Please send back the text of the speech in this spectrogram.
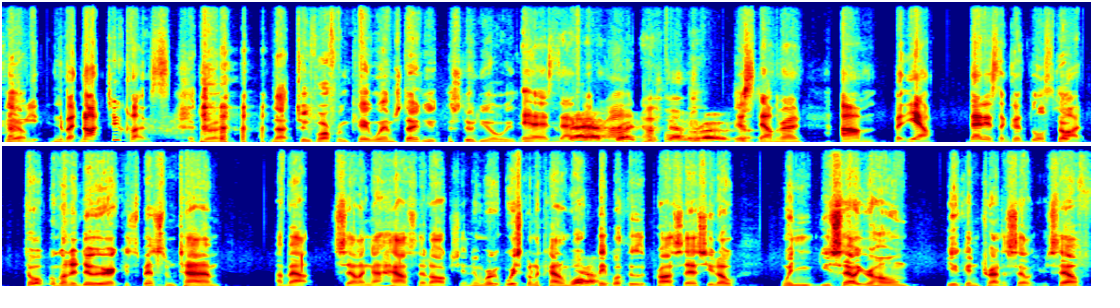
so Yeah. you, but not too close. That's right. Not too far from KWAM Stadium, studio either. Yeah, exactly That's right, right. just down the road. Just down the road. Um, but yeah, that is a good little spot. so what we're going to do, Eric, is spend some time about selling a house at auction, and we're we're just going to kind of walk Yeah. people through the process. You know, when you sell your home, you can try to sell it yourself.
